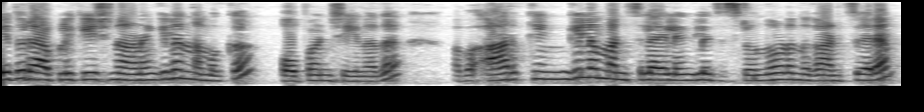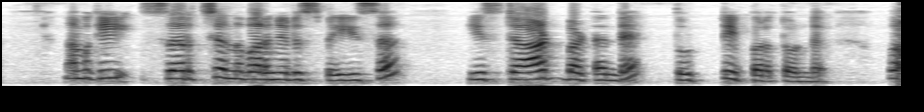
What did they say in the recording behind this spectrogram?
ഏതൊരു ആപ്ലിക്കേഷൻ ആണെങ്കിലും നമുക്ക് ഓപ്പൺ ചെയ്യുന്നത്. അപ്പൊ ആർക്കെങ്കിലും മനസ്സിലായില്ലെങ്കിൽ ജസ്റ്റ് ഒന്നുകൂടെ ഒന്ന് കാണിച്ചു തരാം. നമുക്ക് ഈ സെർച്ച് എന്ന് പറഞ്ഞൊരു സ്പേസ് ഈ സ്റ്റാർട്ട് ബട്ടന്റെ തൊട്ടിപ്പുറത്തുണ്ട്. അപ്പൊ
